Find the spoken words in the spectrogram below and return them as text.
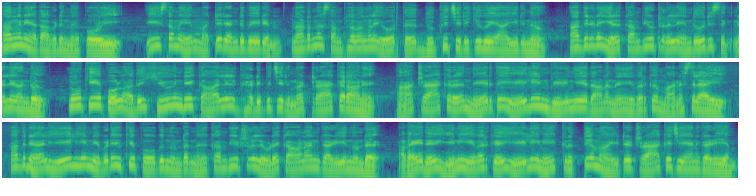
അങ്ങനെ അത് അവിടുന്ന് പോയി. ഈ സമയം മറ്റു രണ്ടുപേരും നടന്ന സംഭവങ്ങളെ ഓർത്ത് ദുഃഖിച്ചിരിക്കുകയായിരുന്നു. അതിനിടയിൽ കമ്പ്യൂട്ടറിൽ എന്തോ ഒരു സിഗ്നൽ കണ്ടു. നോക്കിയപ്പോൾ അത് ഹ്യൂവിന്റെ കാലിൽ ഘടിപ്പിച്ചിരുന്ന ട്രാക്കറാണ്. ആ ട്രാക്കർ നേരത്തെ ഏലിയൻ വിഴുങ്ങിയതാണെന്ന് ഇവർക്ക് മനസ്സിലായി. അതിനാൽ ഏലിയൻ എവിടെയൊക്കെ പോകുന്നുണ്ടെന്ന് കമ്പ്യൂട്ടറിലൂടെ കാണാൻ കഴിയുന്നുണ്ട്. അതായത് ഇനി ഇവർക്ക് ഏലിയനെ കൃത്യമായിട്ട് ട്രാക്ക് ചെയ്യാൻ കഴിയും.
